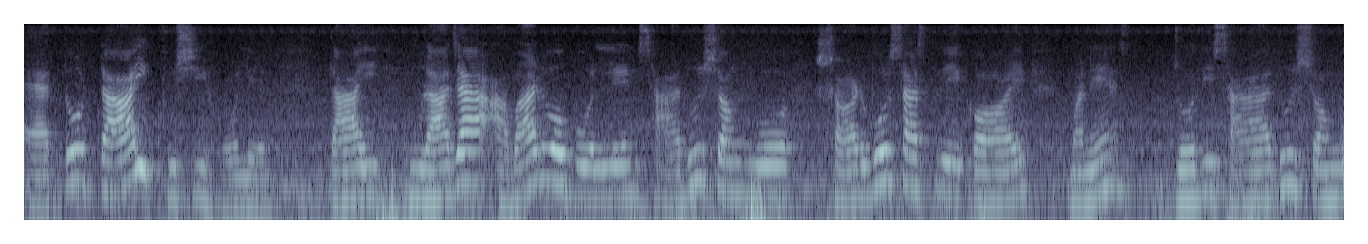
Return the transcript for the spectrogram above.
এতটাই খুশি হলেন। তাই রাজা আবারও বললেন সাধু সঙ্গ সর্বশাস্ত্রে কয় মানে যদি সাধু সঙ্গ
